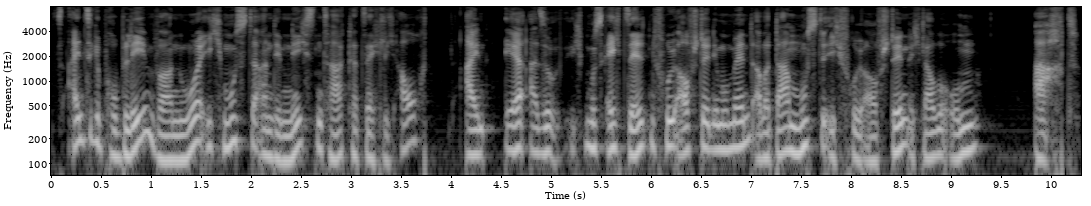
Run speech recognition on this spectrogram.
Das einzige Problem war nur, ich musste an dem nächsten Tag tatsächlich auch ein, also ich muss echt selten früh aufstehen im Moment, aber da musste ich früh aufstehen, ich glaube um acht.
